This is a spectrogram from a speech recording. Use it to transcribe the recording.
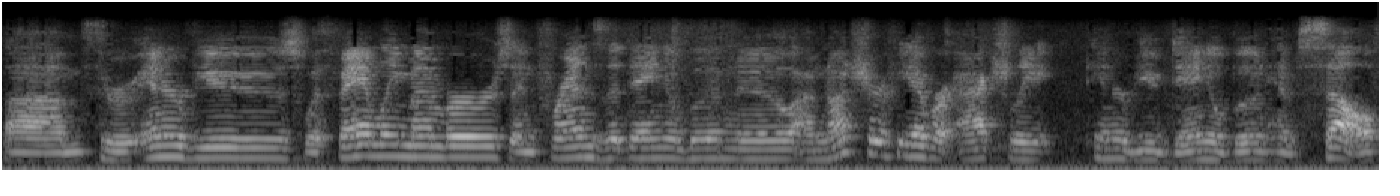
um, through interviews with family members and friends that Daniel Boone knew. I'm not sure if he ever actually interviewed Daniel Boone himself,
